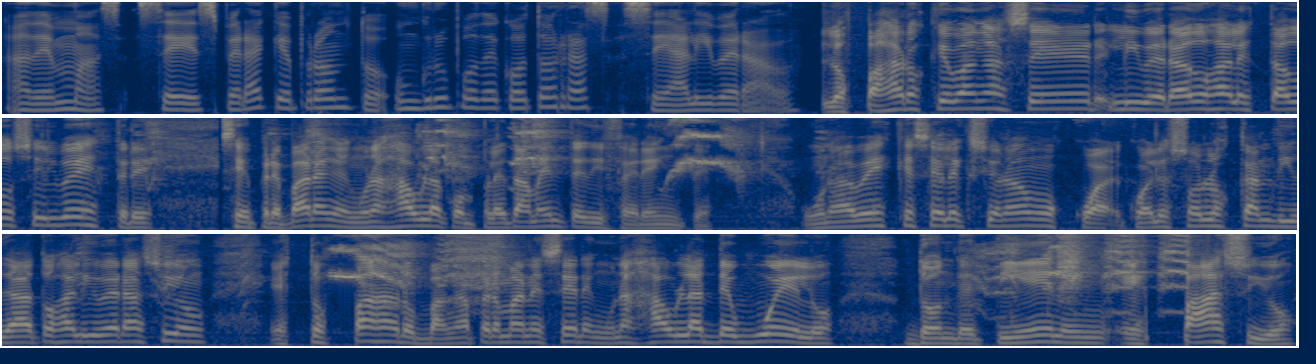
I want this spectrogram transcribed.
Además, se espera que pronto un grupo de cotorras sea liberado. Los pájaros que van a ser liberados al estado silvestre se preparan en una jaula completamente diferente. Una vez que seleccionamos cuáles son los candidatos a liberación, estos pájaros van a permanecer en unas jaulas de vuelo donde tienen espacio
